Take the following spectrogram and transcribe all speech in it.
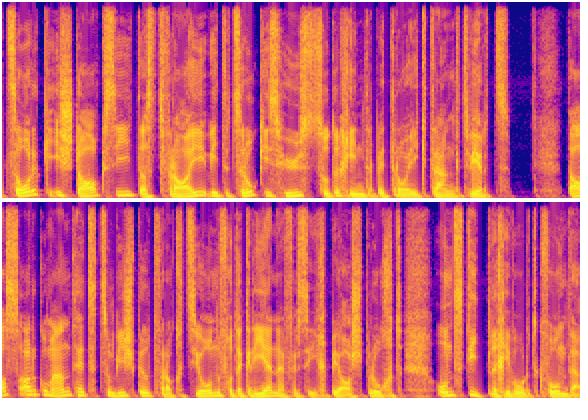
die Sorge war da, dass die Frau wieder zurück ins Haus zu der Kinderbetreuung gedrängt wird. Das Argument hat zum Beispiel die Fraktion der Grünen für sich beansprucht und deutliche Worte gefunden.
